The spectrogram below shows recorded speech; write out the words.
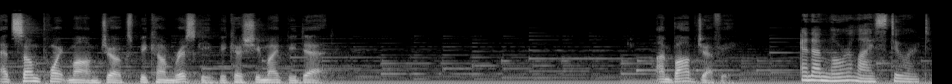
At some point, mom jokes become risky because she might be dead. I'm Bob Jeffy. And I'm Lorelei Stewart.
